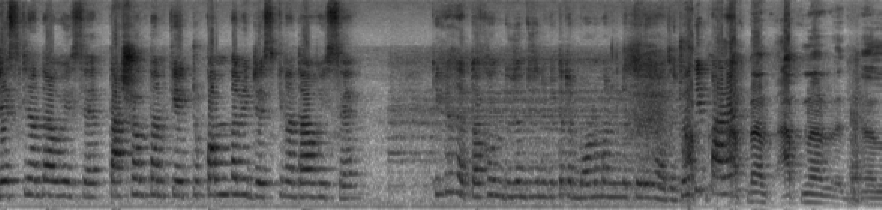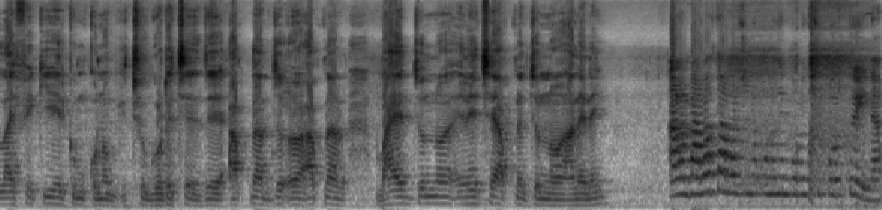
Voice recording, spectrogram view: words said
ড্রেস কিনা দেওয়া হয়েছে, তার সন্তানকে একটু কম দামি ড্রেস কিনা দেওয়া হয়েছে। ঠিক আছে? তখন দুজন দুজনের ভিতরে মনোমালিন্য তৈরি হয়ে যায়। যদি পারে আপনার আপনার লাইফে কি এরকম কোনো কিছু ঘটেছে যে আপনার আপনার ভাইয়ের জন্য এনেছে আপনার জন্য আনে নেই? আমার বাবা তো আমার জন্য কোনোদিন কোনো কিছু করতোই না।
